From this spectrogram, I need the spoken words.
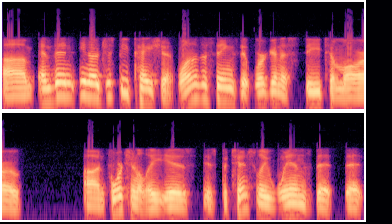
Um, and then you know just be patient. One of the things that we're going to see tomorrow, unfortunately, is is potentially winds that that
